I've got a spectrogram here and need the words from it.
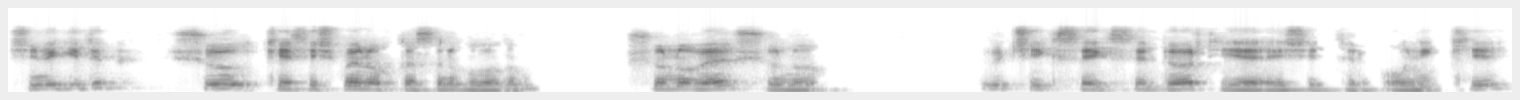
Şimdi gidip şu kesişme noktasını bulalım. Şunu ve şunu. 3x eksi 4y eşittir 12.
